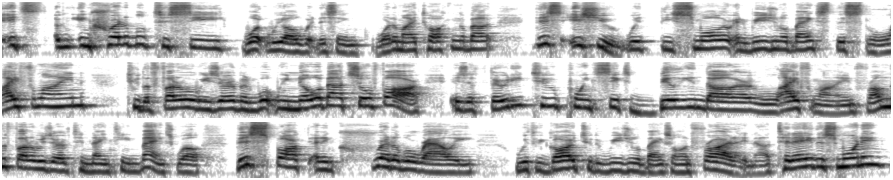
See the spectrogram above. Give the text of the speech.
it's incredible to see what we are witnessing. What am I talking about? This issue with the smaller and regional banks, this lifeline to the Federal Reserve and what we know about so far is a $32.6 billion lifeline from the Federal Reserve to 19 banks. Well, this sparked an incredible rally with regard to the regional banks on Friday. Now, today, this morning,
